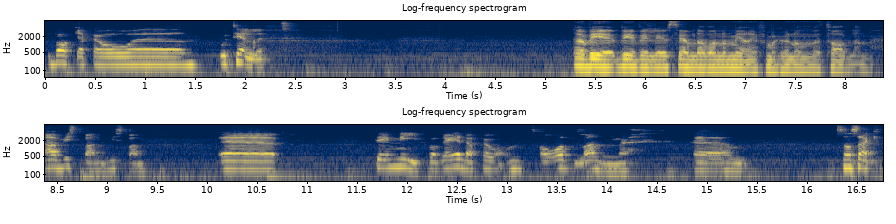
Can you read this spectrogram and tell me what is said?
Tillbaka på eh, hotellet. Ja, vi, vi ville ju se om det var någon mer information om tavlan. Ja, visst fan, visst fan. Eh, det ni får reda på om tavlan. Eh, som sagt,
